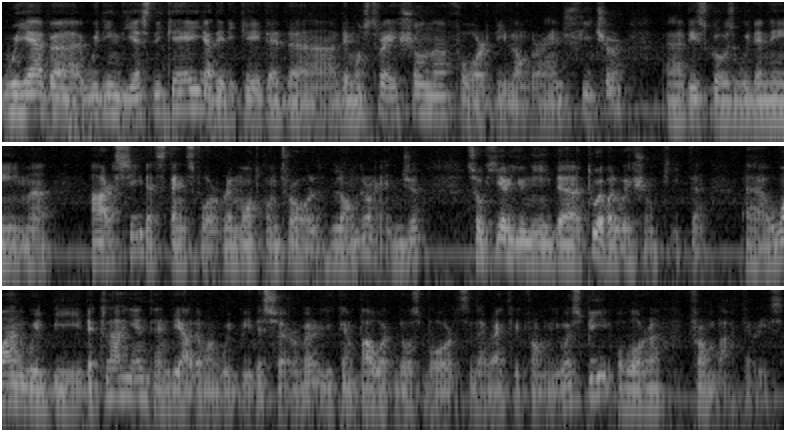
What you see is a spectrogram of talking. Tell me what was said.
We have uh, within the SDK a dedicated uh, demonstration for the long range feature. Uh, this goes with the name uh, RC that stands for Remote Control Long Range. So here you need uh, two evaluation kits. Uh, one will be the client and the other one will be the server. You can power those boards directly from USB or from batteries.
